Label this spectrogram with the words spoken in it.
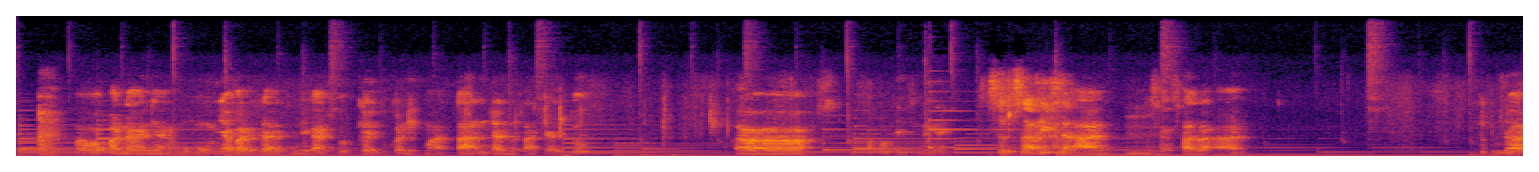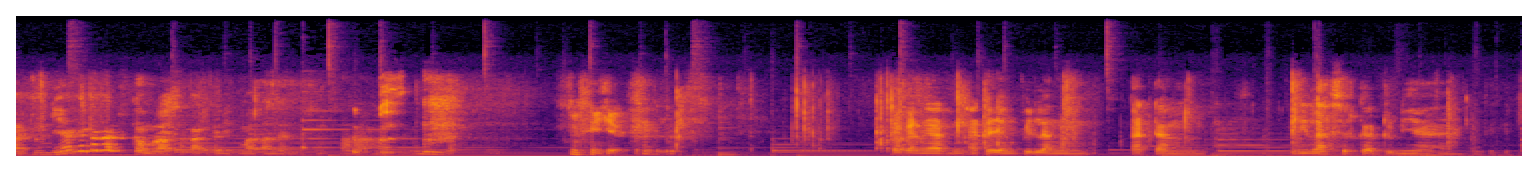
bahwa pandangan yang umumnya pada saat ini kan surga itu kenikmatan dan neraka itu eh apa sih sebenarnya? Siksaan Hmm. Nah dunia kita kan juga merasakan kenikmatan dan kesengsaraan Iya. Bahkan kan ada yang bilang kadang inilah surga dunia gitu-gitu.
